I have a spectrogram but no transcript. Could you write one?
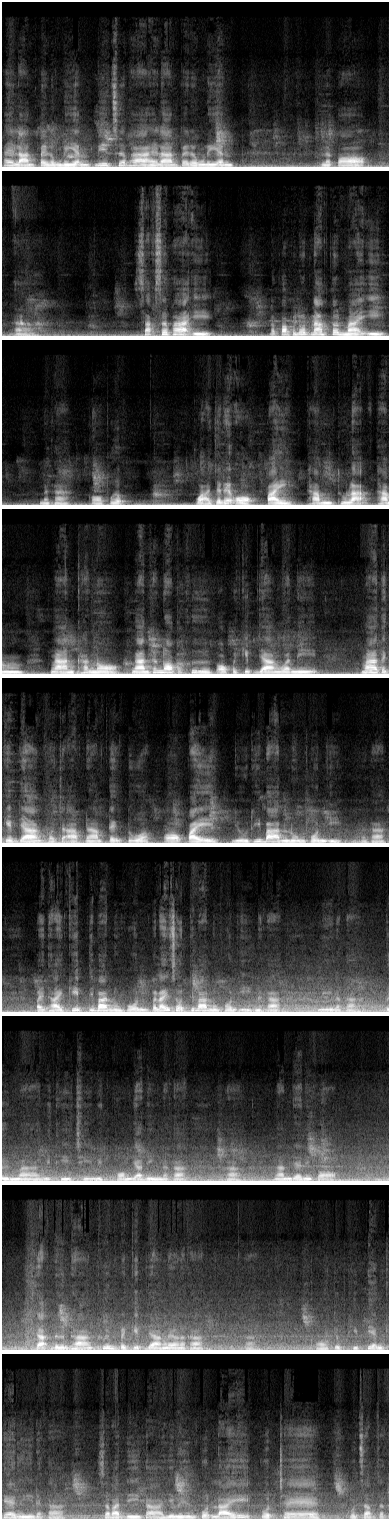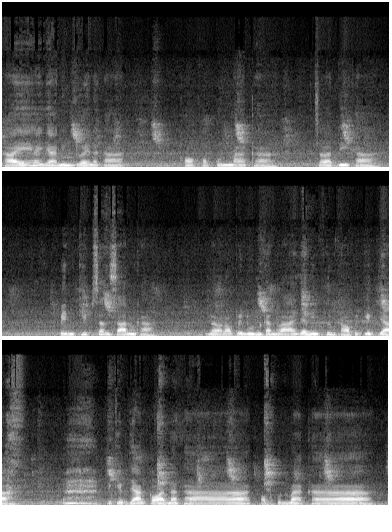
ให้หลานไปโรงเรียน รีดเสื้อผ้าให้หลานไปโรงเรียน แล้วก็ซักเสื้อผ้าอีก แล้วก็ไปรดน้ำต้นไม้อีกนะคะก็เพื่อกว่าจะได้ออกไปทำธุระทำงานข้างนอก งานข้างนอกก็คือออกไปเก็บยางวันนี้ มาแต่เก็บยางก็จะอาบน้ำแต่งตัวออกไปอยู่ที่บ้านลุงพลอีกนะคะ ไปถ่ายคลิปที่บ้านลุงพล ไปไลฟ์สดที่บ้านลุงพลอีกนะคะ นี่แหละค่ะ ตื่นมาวิถีชีวิตของย่าหนิงนะคะค่ะ งั้นย่าหนิงก็จะเดินทางขึ้นไปเก็บยางแล้วนะคะค่ะขอจบคลิปเพียงแค่นี้นะคะ สวัสดีค่ะ อย่าลืมกดไลค์ กดแชร์ กด subscribe ให้ย่าหนิงด้วยนะคะ ขอขอบคุณมากค่ะ สวัสดีค่ะ เป็นคลิปสั้นๆค่ะ แล้วเราไปลุ้นกันว่าย่าหนิงขึ้นเขาไปเก็บยาง ไปเก็บยางก่อนนะคะ ขอบคุณมากค่ะ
